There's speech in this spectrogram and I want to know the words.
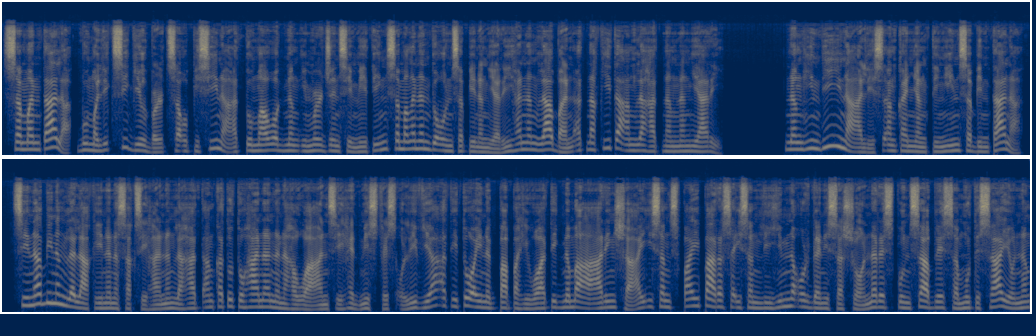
Samantala, bumalik si Gilbert sa opisina at tumawag ng emergency meeting sa mga nandoon sa pinangyarihan ng laban at nakita ang lahat ng nangyari. Nang hindi inaalis ang kanyang tingin sa bintana, sinabi ng lalaki na nasaksihan ng lahat ang katotohanan na nahawaan si Headmistress Olivia at ito ay nagpapahiwatig na maaaring siya ay isang spy para sa isang lihim na organisasyon na responsable sa mutisayon ng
